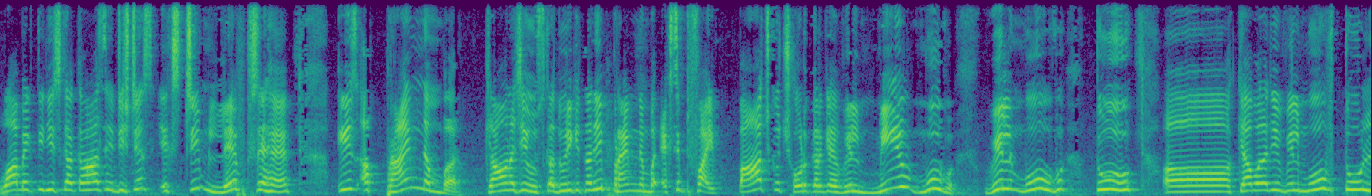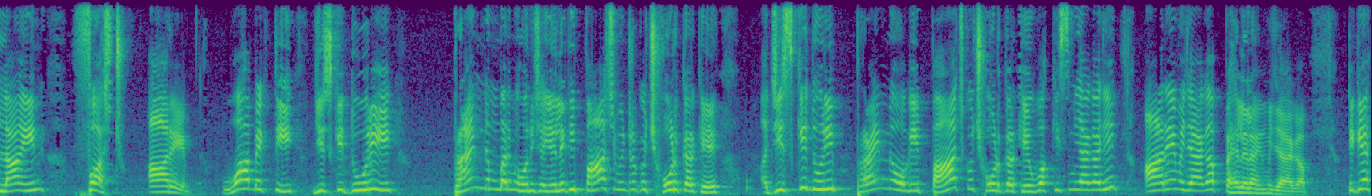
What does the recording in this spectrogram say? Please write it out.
वह व्यक्ति जिसका कहाँ से डिस्टेंस एक्सट्रीम लेफ़्ट से है इज़ अ प्राइम नंबर क्या होना चाहिए? उसका दूरी कितना जी प्राइम नंबर एक्सेप्ट फाइव पाँच को छोड़ करके will move move will move to क्या बोला जी? Will move to line first R A वह व्यक्ति जिसकी दूरी प्राइम नंबर में होनी चाहिए, लेकिन पाँच मीटर को छोड़ करके जिसकी दूरी प्राइम में होगी, पाँच को छोड़ करके वह किसमें जाएगा जी? आर में जाएगा, पहले लाइन में जाएगा। ठीक है?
